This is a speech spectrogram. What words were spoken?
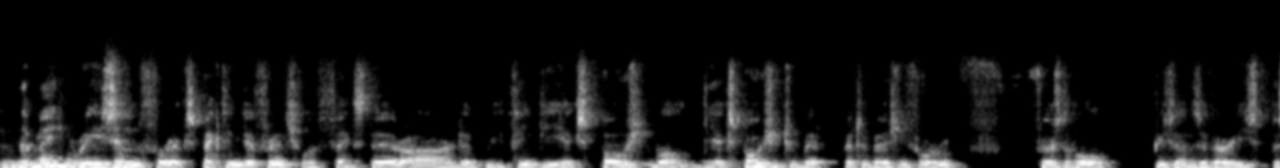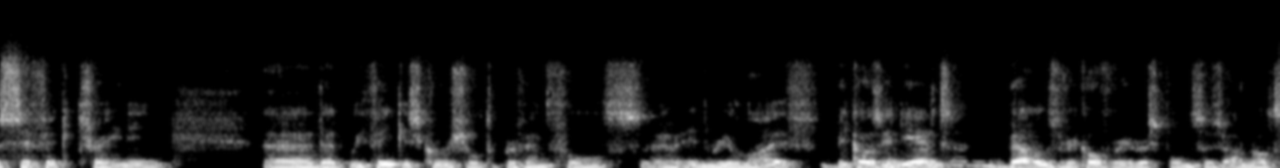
The main reason for expecting differential effects there are that we think the exposure, well, the exposure to perturbation for, first of all, presents a very specific training uh, that we think is crucial to prevent falls uh, in real life because in the end balance recovery responses are not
